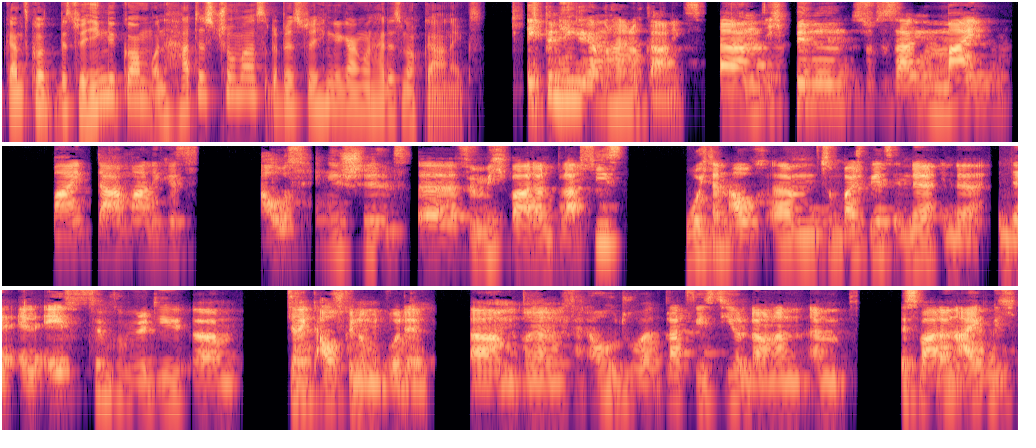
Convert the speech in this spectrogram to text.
ganz kurz, bist du hingekommen und hattest schon was oder bist du hingegangen und hattest noch gar nichts? ich bin hingegangen und hatte noch gar nichts. Ähm, ich bin sozusagen mein, mein damaliges Aushängeschild äh, für mich war dann Bloodfeast, wo ich dann auch ähm, zum Beispiel jetzt in der, in der, in der LA-Film-Community ähm, direkt aufgenommen wurde. Ähm, und dann habe ich gesagt, oh, du hast Bloodfeast hier und da. Und dann, ähm, es war dann eigentlich,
